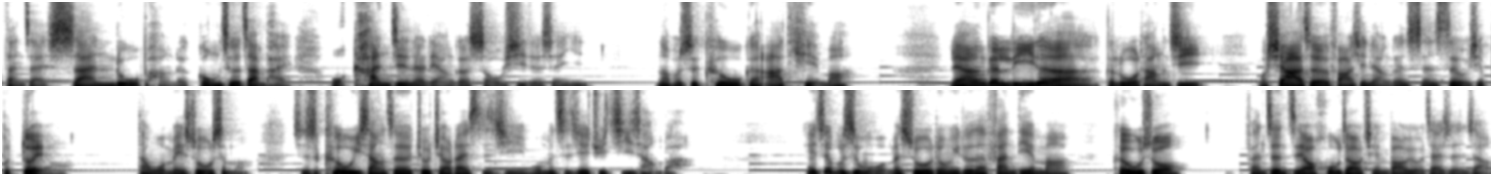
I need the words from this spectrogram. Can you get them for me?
但在山路旁的公车站牌，我看见了两个熟悉的身影，那不是客户跟阿铁吗？两个离了个落汤鸡。我下车发现两个人神色有些不对哦，但我没说什么，只是客户一上车就交代司机，我们直接去机场吧。哎，这不是我们所有东西都在饭店吗？客户说，反正只要护照、钱包有在身上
